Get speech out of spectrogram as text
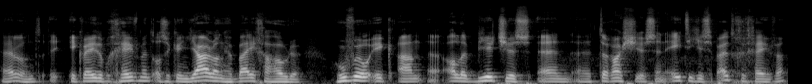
Want ik weet op een gegeven moment, als ik een jaar lang heb bijgehouden hoeveel ik aan uh, alle biertjes en terrasjes en etentjes heb uitgegeven,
